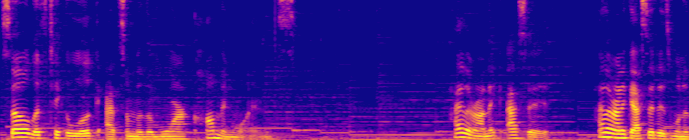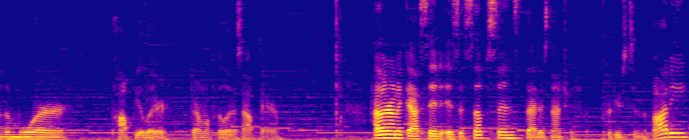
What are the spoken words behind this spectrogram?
So let's take a look at some of the more common ones. Hyaluronic acid. Hyaluronic acid is one of the more popular dermal fillers out there. Hyaluronic acid is a substance that is naturally produced in the body,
